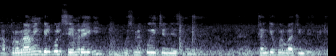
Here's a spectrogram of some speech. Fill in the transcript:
अब प्रोग्रामिंग बिल्कुल सेम रहेगी, उसमें कोई चेंजेस नहीं है। Thank you for watching this video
